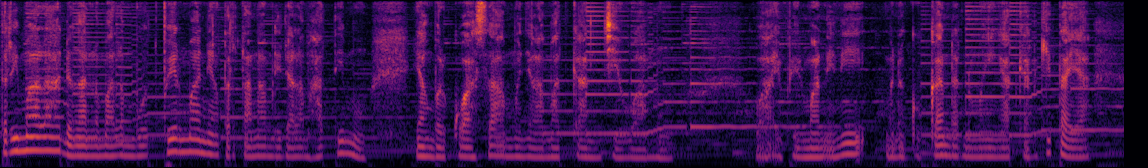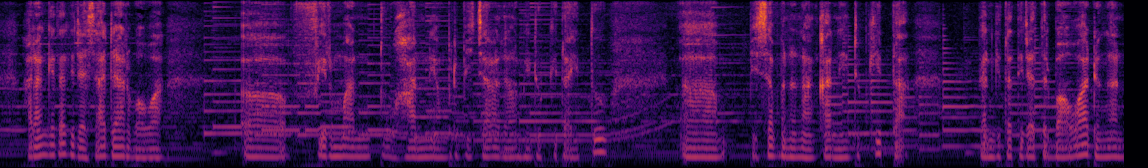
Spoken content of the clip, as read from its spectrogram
Terimalah dengan lemah lembut firman yang tertanam di dalam hatimu yang berkuasa menyelamatkan jiwamu. Wah, firman ini meneguhkan dan mengingatkan kita ya. Kadang kita tidak sadar bahwa uh, firman Tuhan yang berbicara dalam hidup kita itu uh, bisa menenangkan hidup kita. Dan kita tidak terbawa dengan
